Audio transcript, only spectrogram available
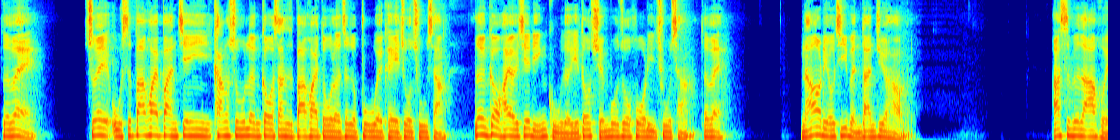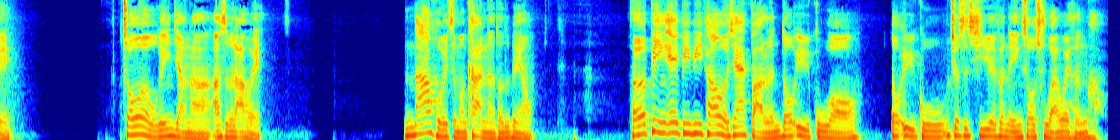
对不对？所以五十八块半建议康叔认购三十八块多了，这个部位可以做出场认购，还有一些零股的也都全部做获利出场，对不对？然后留基本单就好了。啊，是不是拉回？周二我跟你讲了，啊，是不是拉回？拉回怎么看呢？投资朋友，合并 ABB Power 现在法人都预估哦，都预估就是七月份的营收出来会很好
